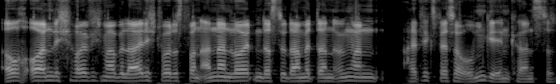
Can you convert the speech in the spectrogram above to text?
auch ordentlich häufig mal beleidigt wurdest von anderen Leuten, dass du damit dann irgendwann halbwegs besser umgehen kannst. Das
